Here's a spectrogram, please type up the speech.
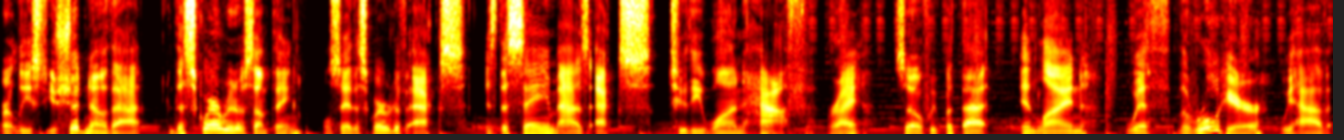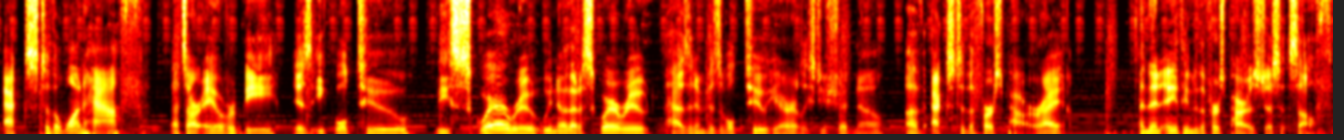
or at least you should know that, the square root of something, we'll say the square root of x, is the same as x to the 1 half, right? So if we put that in line with the rule here, we have x to the 1 half, that's our a over b, is equal to the square root. We know that a square root has an invisible 2 here, at least you should know, of x to the first power, right? And then anything to the first power is just itself.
